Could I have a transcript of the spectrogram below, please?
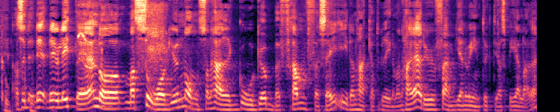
God. Alltså det, det, det, är ju lite ändå, man såg ju någon sån här god gubbe framför sig i den här kategorin. Men här är det ju fem genuint duktiga spelare.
